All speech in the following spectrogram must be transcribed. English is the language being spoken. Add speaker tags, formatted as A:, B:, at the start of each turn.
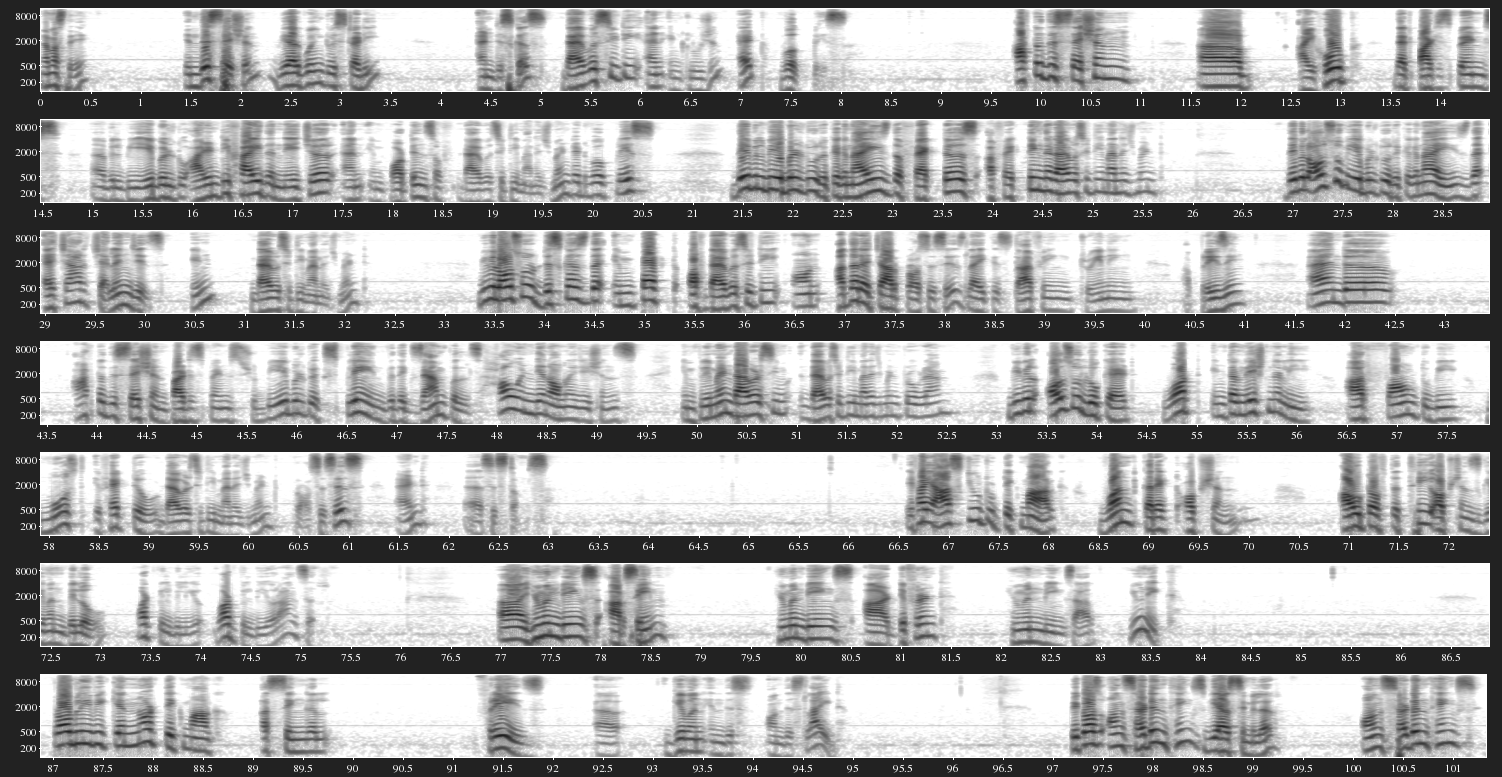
A: Namaste. In this session we are going to study and discuss diversity and inclusion at workplace. After this session uh, I hope that participants uh, will be able to identify the nature and importance of diversity management at workplace. They will be able to recognize the factors affecting the diversity management they will also be able to recognize the HR challenges in diversity management. We will also discuss the impact of diversity on other HR processes like staffing, training, appraising and uh, after this session participants should be able to explain with examples how Indian organizations implement diversity, diversity management program. We will also look at what internationally are found to be most effective diversity management processes and uh, systems. If I ask you to tick mark one correct option out of the three options given below, what will be your, what will be your answer? Uh, human beings are same, human beings are different, human beings are unique. probably we cannot tick mark a single phrase uh, given in this on this slide. Because on certain things we are similar, on certain things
